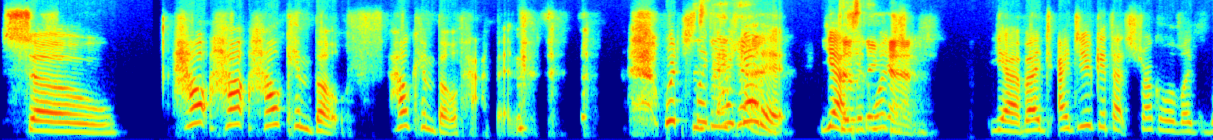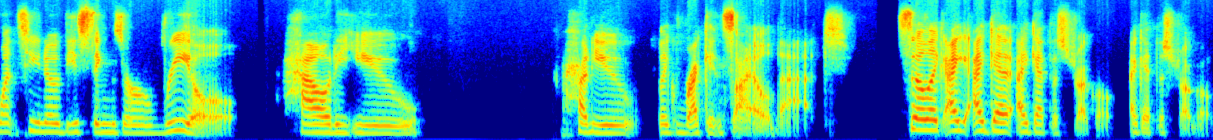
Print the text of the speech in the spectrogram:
So how how how can both? How can both happen? Which like I can. get it. Yeah, like, once, yeah, but I, I do get that struggle of like once you know these things are real, how do you how do you like reconcile that? So like I, I get I get the struggle. I get the struggle.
